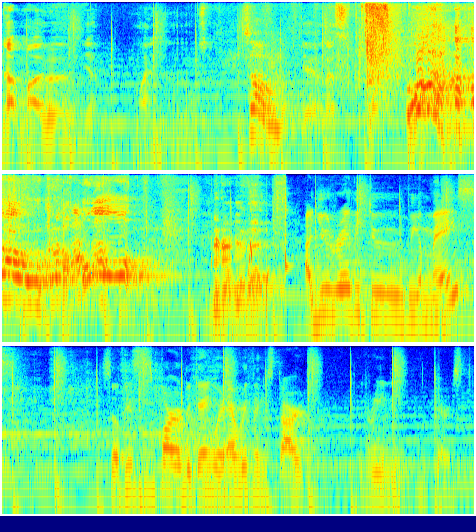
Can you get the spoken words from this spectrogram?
no, my um, yeah, mine also. So Yeah, that's. Did I do that? Are you ready to be amazed? So this is part of the game where everything starts really interesting.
